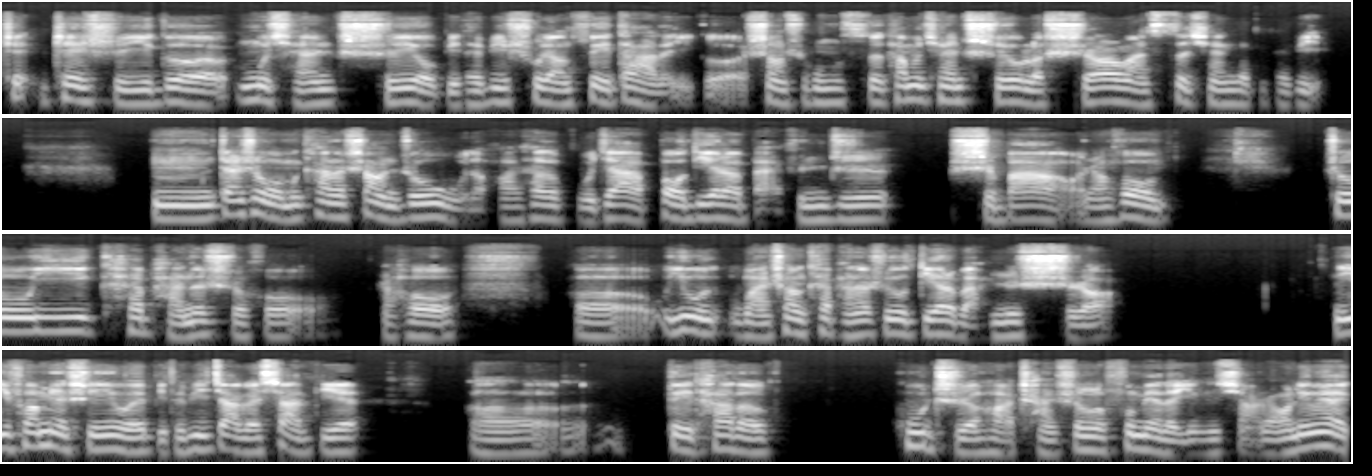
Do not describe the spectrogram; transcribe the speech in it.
这这是一个目前持有比特币数量最大的一个上市公司，它目前持有了十二万四千个比特币。嗯，但是我们看到上周五的话，它的股价暴跌了百分之。十八啊，然后周一开盘的时候，然后呃又晚上开盘的时候又跌了百分之十啊。一方面是因为比特币价格下跌，呃对它的估值哈产生了负面的影响，然后另外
